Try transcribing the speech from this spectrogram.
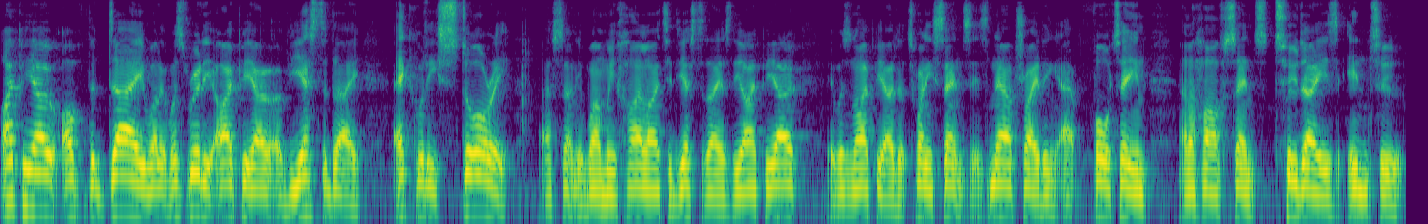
IPO of the day, well, it was really IPO of yesterday. Equity Story, uh, certainly one we highlighted yesterday as the IPO. It was an IPO at 20 cents. It's now trading at 14 and a half cents two days into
